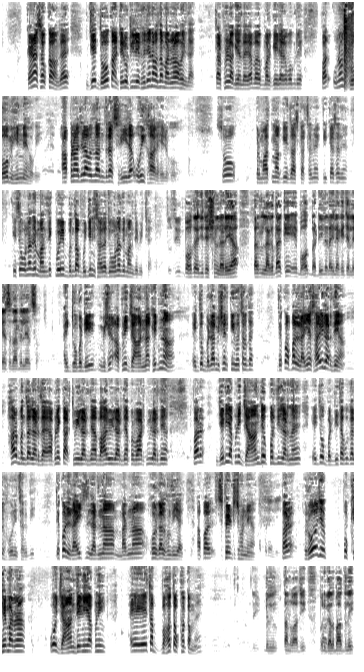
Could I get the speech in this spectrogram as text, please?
ਕਹਿਣਾ ਸੌਖਾ ਹੁੰਦਾ ਜੇ 2 ਘੰਟੇ ਰੋਟੀ ਲੇਟ ਹੋ ਜਾਏ ਨਾ ਬੰਦਾ ਮਰਨ ਵਾਲਾ ਹੋ ਜਾਂਦਾ ਹੈ। ਤੜਫਣ ਲੱਗ ਜਾਂਦਾ ਜਾਂ ਮਰ ਕੇ ਜਾ ਕੇ ਪਰ ਉਹਨਾਂ ਨੂੰ 2 ਮਹੀਨੇ ਹੋ ਗਏ। ਆਪਣਾ ਜਿਹੜਾ ਬੰਦਾ ਅੰਦਰਲਾ ਸਰੀਰ ਆ ਉਹੀ ਖਾ ਰਹੇ ਨੇ ਉਹ ਸੋ ਪ੍ਰਮਾਤਮਾ ਕੀ ਅਰਦਾਸ ਕਰ ਸਕਦੇ ਹਾਂ ਕੀ ਕਹਿ ਸਕਦੇ ਹਾਂ। ਕਿਸੇ ਉਹਨਾਂ ਦੇ ਮਨ ਦੀ ਕੋਈ ਬੰਦਾ ਬੁੱਝ ਨਹੀਂ ਸਕਦਾ ਜੋ ਉਹਨਾਂ ਦੇ ਮਨ ਦੇ ਵਿੱਚ ਹੈ। ਤੁਸੀਂ ਬਹੁਤ ਐਜੀਟੇਸ਼ਨ ਲੜੇ ਆ ਪਰ ਲੱਗਦਾ ਕਿ ਇਹ ਬਹੁਤ ਵੱਡੀ ਲੜਾਈ ਲੈ ਕੇ ਚੱਲੇ ਆ ਸਰਦਾਰ ਦਲਿਆਲ ਸਾਹਿਬ। ਐਡੋ ਵੱਡੀ ਮਿਸ਼ਨ ਆਪਣੀ ਜਾਨ ਨਾਲ ਖੇਡਣਾ ਐਡੋ ਵੱਡਾ ਮਿਸ਼ਨ ਕੀ ਹੋ ਸਕਦਾ? ਦੇਖੋ ਆਪਾਂ ਲੜਾਈਆਂ ਸਾਰੀ ਲੜਦੇ ਆ ਹਰ ਬੰਦਾ ਲੜਦਾ ਹੈ ਆਪਣੇ ਘਰ 'ਚ ਵੀ ਲੜਦੇ ਆ ਬਾਹਰ ਵੀ ਲੜਦੇ ਆ ਪਰਿਵਾਰ 'ਚ ਵੀ ਲੜਦੇ ਆ ਪਰ ਜਿਹੜੀ ਆਪਣੀ ਜਾਨ ਦੇ ਉੱਪਰ ਦੀ ਲੜਨਾ ਹੈ ਇਹ ਤੋਂ ਵੱਡੀ ਤਾਂ ਕੋਈ ਗੱਲ ਹੋ ਨਹੀਂ ਸਕਦੀ। ਦੇਖੋ ਲੜਾਈ 'ਚ ਲੜਨਾ ਮਰਨਾ ਹੋਰ ਗੱਲ ਹੁੰਦੀ ਹੈ। ਆਪਾਂ ਸਪਿਰਿਟ 'ਚ ਹੁੰਨੇ ਆ ਪਰ ਰੋਜ਼ ਭੁੱਖੇ ਮਰਨਾ, ਉਹ ਜਾਨ ਦੇਣੀ ਆਪਣੀ ਇਹ ਇਹ ਤਾਂ ਬਹੁਤ ਔਖਾ ਕੰਮ ਹੈ। ਜੀ, ਬਿਲ ਧੰਨਵਾਦ ਜੀ, ਪੂਰੀ ਗੱਲਬਾਤ ਲਈ।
